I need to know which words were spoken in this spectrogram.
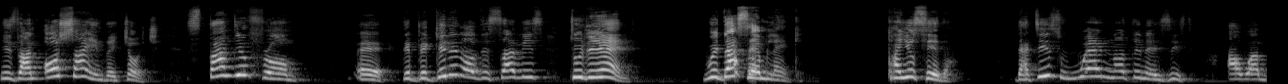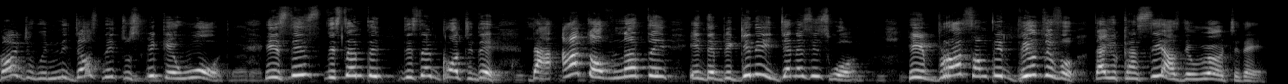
is an usher in the church, standing from uh, the beginning of the service to the end with that same leg. Can you see that? That is where nothing exists. Our God, you will need, just need to speak a word. He sees the same thing, the same God today. That out of nothing in the beginning in Genesis 1, He brought something beautiful that you can see as the world today,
